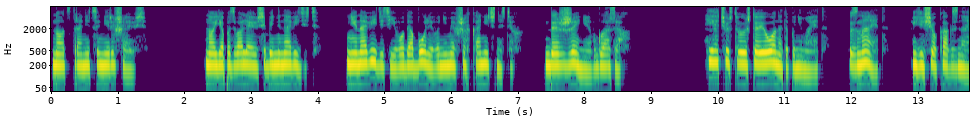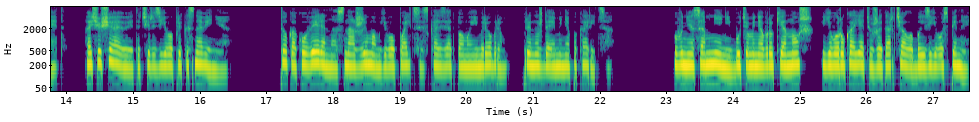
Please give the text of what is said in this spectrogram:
но отстраниться не решаюсь. Но я позволяю себе ненавидеть, Ненавидеть его до боли в онемевших конечностях, до жжения в глазах. Я чувствую, что и он это понимает. Знает. еще как знает. Ощущаю это через его прикосновение. То, как уверенно, с нажимом его пальцы скользят по моим ребрам, принуждая меня покориться. Вне сомнений, будь у меня в руке нож, его рукоять уже торчала бы из его спины,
